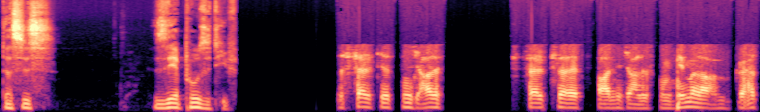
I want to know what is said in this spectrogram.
Das ist sehr positiv. Es fällt jetzt nicht alles, fällt zwar nicht alles vom Himmel, aber gehört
